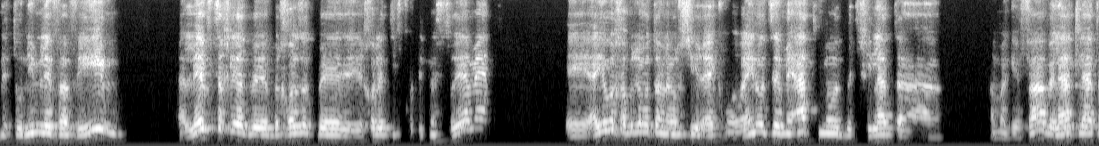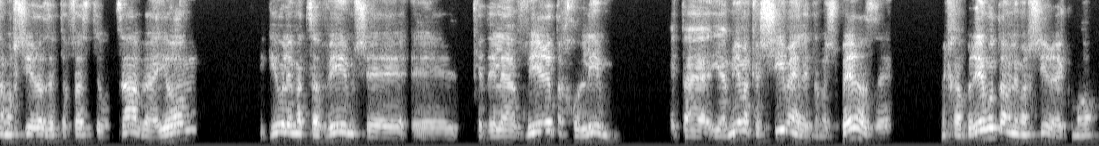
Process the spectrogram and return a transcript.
ונתונים לבביים, הלב צריך להיות בכל זאת ביכולת תפקודית מסוימת, אה, היו מחברים אותם למכשיר אקמו. ראינו את זה מעט מאוד בתחילת המגפה, ולאט לאט המכשיר הזה תפס תאוצה, והיום הגיעו למצבים שכדי אה, להעביר את החולים, את הימים הקשים האלה, את המשבר הזה, מחברים אותם למכשיר אקמו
